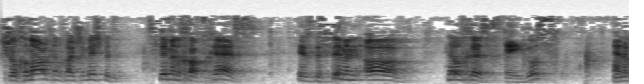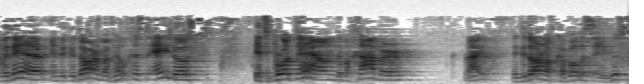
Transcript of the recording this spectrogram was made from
Shulchan Aruch in Choshen Mishpat, Simon Chavches is the Simon of Hilchis Edus. And over there, in the Gedarim of Hilchis Edus, it's brought down, the Machaber, right? The Gedarim of Kabbalah's Edus,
